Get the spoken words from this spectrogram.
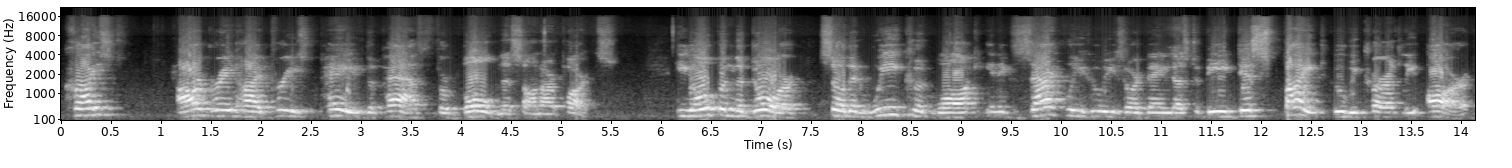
Christ, our great high priest, paved the path for boldness on our parts. He opened the door so that we could walk in exactly who He's ordained us to be, despite who we currently are,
